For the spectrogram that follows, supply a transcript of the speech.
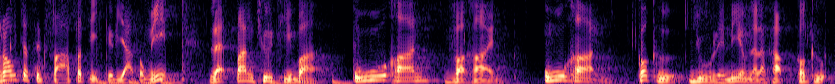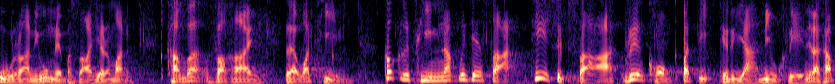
เราจะศึกษาปฏิกิริยาตรงนี้ และตั้งชื่อทีมว่า Uranvereinอูคานก็คือยูเรเนียมนั่นแหละครับ ก็คืออูรานิอุมในภาษาเยอรมันคำว่าวาคานแปลว่าทีม ก็คือทีมนักวิทยาศาสตร์ที่ศึกษาเรื่องของปฏิกิริยานิวเคลียร์นี่แหละครับ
